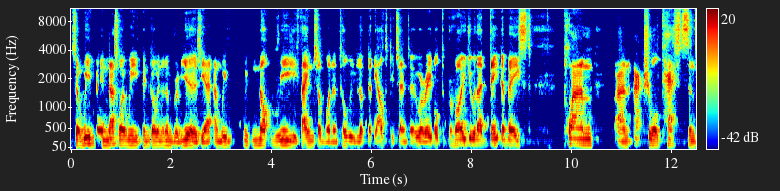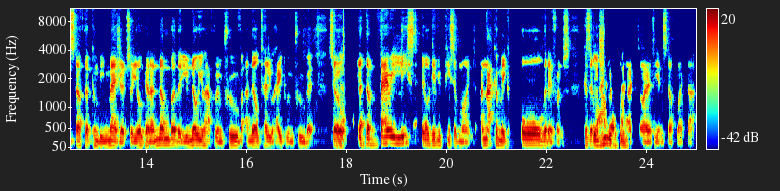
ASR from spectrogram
So we've been that's why we've been going a number of years yet, and we've we've not really found someone until we looked at the altitude center who are able to provide you with that data-based plan and actual tests and stuff that can be measured. So you'll get a number that you know you have to improve, and they'll tell you how to improve it. So at the very least, it'll give you peace of mind, and that can make all the difference because it'll Yeah, help 100%. anxiety and stuff like that.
